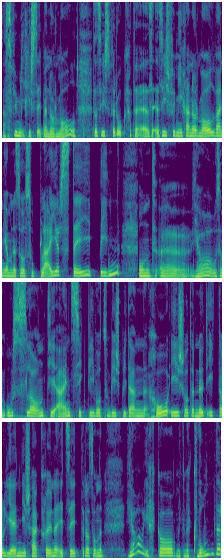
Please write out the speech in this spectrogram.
Also für mich ist es eben normal. Das ist verrückt. Es, ist für mich auch normal, wenn ich an einem so Suppliers Day bin und äh, ja, aus dem Ausland die Einzige bin, die zum Beispiel dann gekommen ist oder nicht Italienisch hat können etc., sondern ja, ich gehe mit einem Gewunder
